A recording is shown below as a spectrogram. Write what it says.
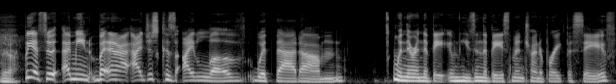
Yeah. But yeah, so I mean, but and I, I just because I love with that. um when they're in the ba- when he's in the basement trying to break the safe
